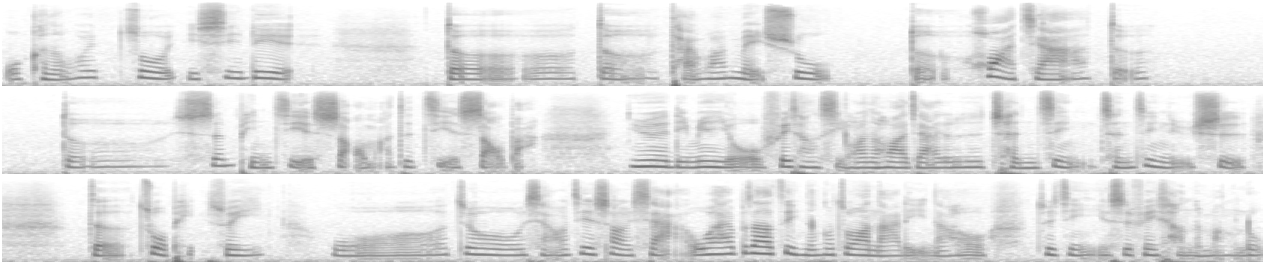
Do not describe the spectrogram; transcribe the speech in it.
我可能会做一系列。的的台湾美术的画家的的生平介绍嘛的介绍吧，因为里面有非常喜欢的画家，就是陈静陈静女士的作品，所以我就想要介绍一下。我还不知道自己能够做到哪里，然后最近也是非常的忙碌。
